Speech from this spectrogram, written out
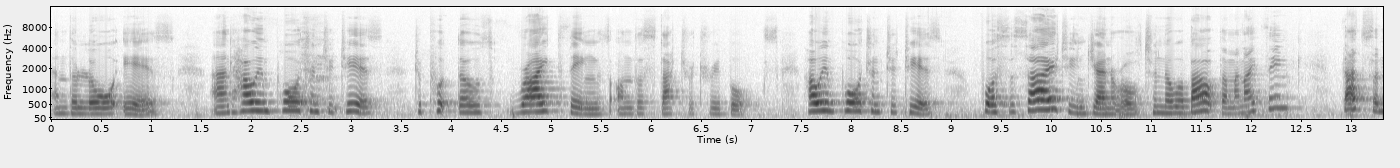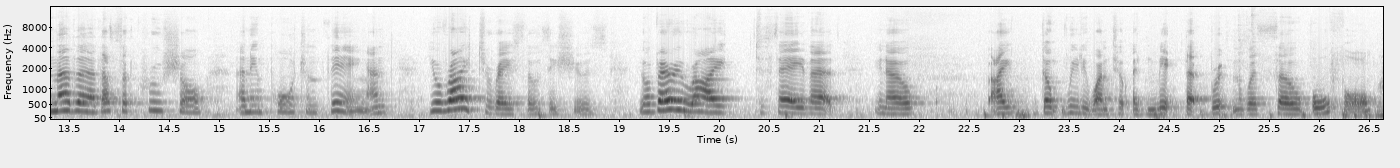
and the law is, and how important it is to put those right things on the statutory books, how important it is for society in general to know about them. And I think that's another, that's a crucial and important thing. And you're right to raise those issues. You're very right to say that, you know, I don't really want to admit that Britain was so awful,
